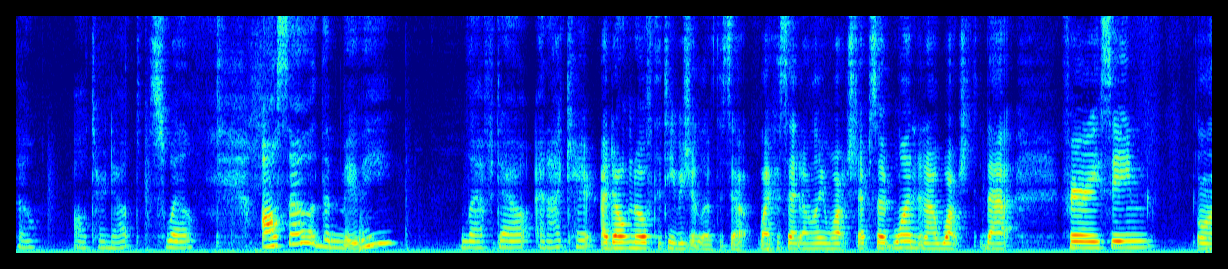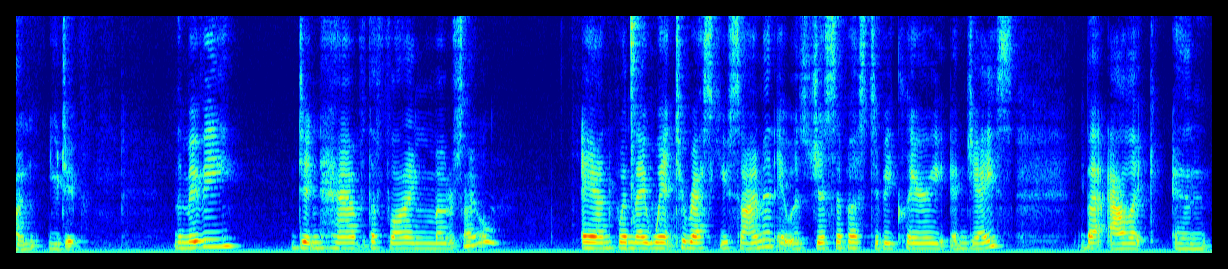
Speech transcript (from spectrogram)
so all turned out swell. Also, the movie left out, and I can't. I don't know if the TV show left this out. Like I said, I only watched episode one, and I watched that fairy scene on YouTube. The movie didn't have the flying motorcycle. And when they went to rescue Simon, it was just supposed to be Clary and Jace, but Alec and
